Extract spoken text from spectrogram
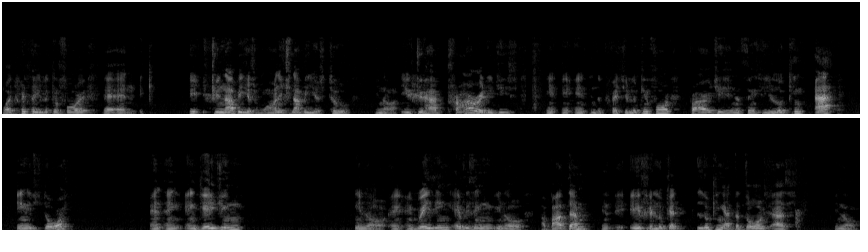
What traits are you looking for? And it, it should not be just one. It should not be just two. You know, you should have priorities in, in, in the traits you're looking for, priorities in the things that you're looking at in each door, and, and engaging, you know, and, and grading everything, you know, about them. And if you look at looking at the dogs as, you know,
